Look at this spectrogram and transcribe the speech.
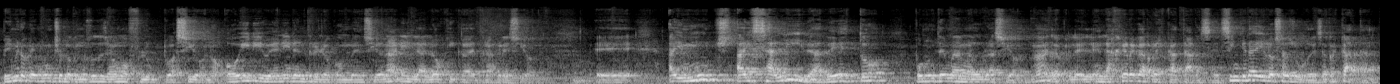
primero que hay mucho lo que nosotros llamamos fluctuación, o ir y venir entre lo convencional y la lógica de transgresión. Eh, hay, much, hay salidas de esto por un tema de maduración, en la jerga rescatarse, sin que nadie los ayude, se rescatan.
